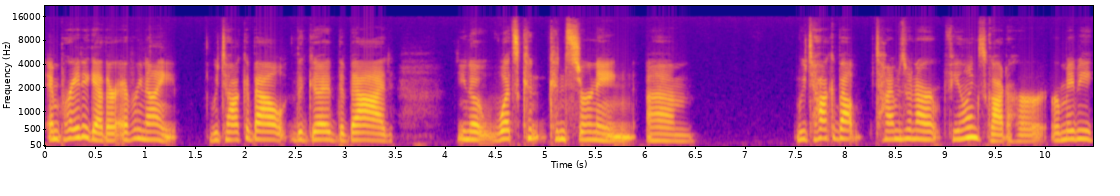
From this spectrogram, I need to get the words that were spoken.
and pray together every night. We talk about the good, the bad, you know, what's con- concerning. Um, we talk about times when our feelings got hurt, or maybe,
